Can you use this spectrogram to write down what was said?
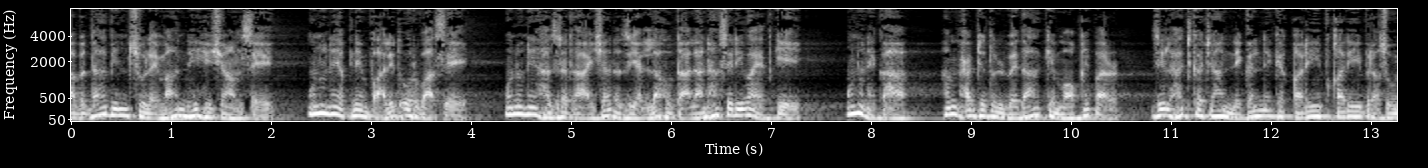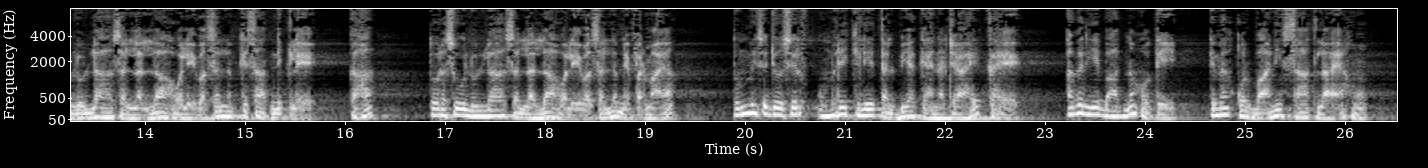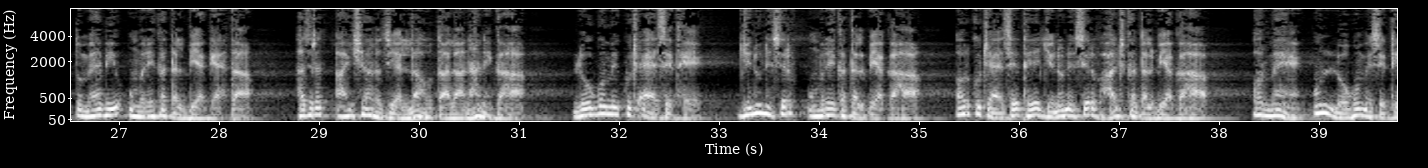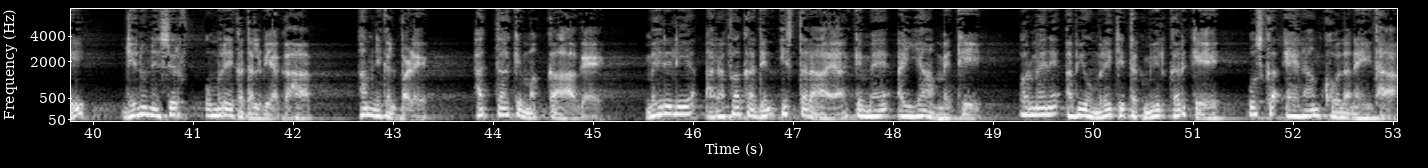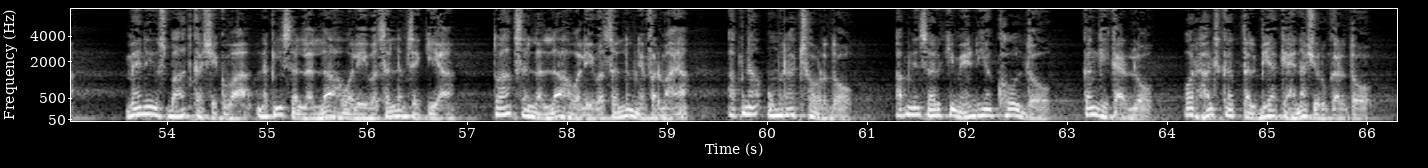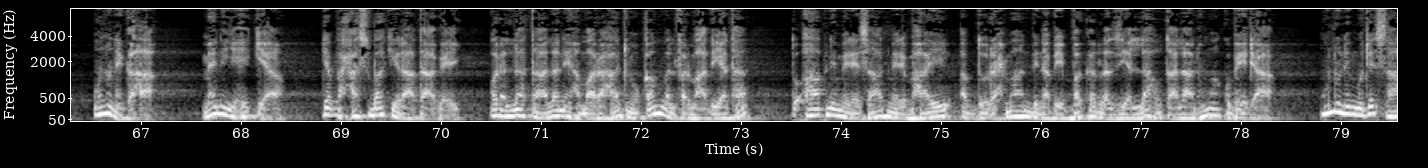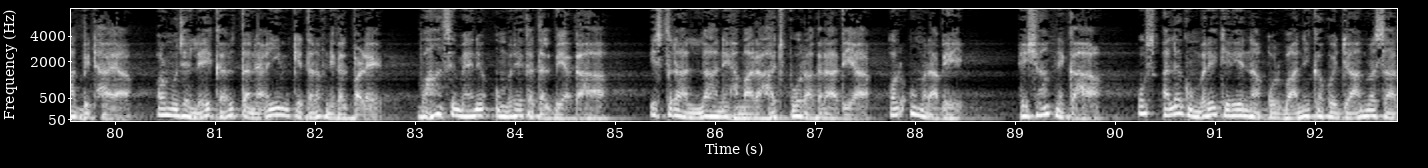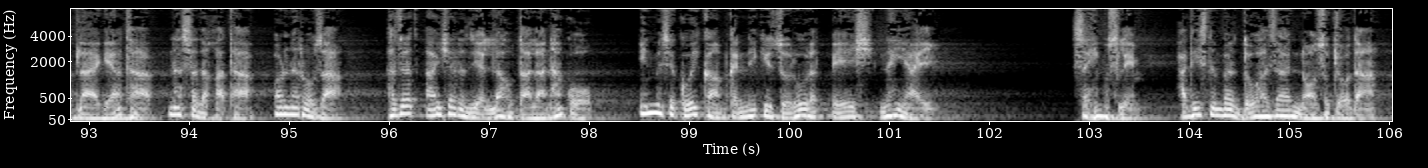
ابدا بن سلیمان نے ہشام سے، انہوں نے اپنے والد عروہ سے، انہوں نے حضرت عائشہ رضی اللہ تعالیٰ عنہ سے روایت کی۔ انہوں نے کہا، ہم حجت الوداع کے موقع پر ذی الحج کا چاند نکلنے کے قریب قریب رسول اللہ صلی اللہ علیہ وسلم کے ساتھ نکلے۔ کہا، تو رسول اللہ صلی اللہ علیہ وسلم نے فرمایا، تم میں سے جو صرف عمرے کے لیے تلبیہ کہنا چاہے، کہے۔ اگر یہ بات نہ ہوتی کہ میں قربانی ساتھ لایا ہوں، تو میں بھی عمرے کا تلبیہ کہتا۔ حضرت عائشہ رضی اللہ تعالیٰ عنہ نے کہا، لوگوں میں کچھ ایسے تھے جنہوں نے صرف عمرے کا تلبیہ کہا، اور کچھ ایسے تھے جنہوں نے صرف حج کا تلبیہ کہا، اور میں ان لوگوں میں سے تھی جنہوں نے صرف عمرے کا تلبیہ کہا۔ ہم نکل پڑے، حتیٰ کہ مکہ آ گئے۔ میرے لیے عرفہ کا دن اس طرح آیا کہ میں ایام میں تھی، اور میں نے ابھی عمرے کی تکمیل کر کے اس کا احرام کھولا نہیں تھا۔ میں نے اس بات کا شکوہ نبی صلی اللہ علیہ وسلم سے کیا تو آپ صلی اللہ علیہ وسلم نے فرمایا، اپنا عمرہ چھوڑ دو، اپنے سر کی مینڈیاں کھول دو، کنگھی کر لو، اور حج کا تلبیہ کہنا شروع کر دو۔ انہوں نے کہا، میں نے یہی کیا، جب حسبہ کی رات آ گئی اور اللہ تعالیٰ نے ہمارا حج مکمل فرما دیا تھا، تو آپ نے میرے ساتھ میرے بھائی عبد الرحمن بن ابی بکر رضی اللہ تعالیٰ عنہ کو بھیجا۔ انہوں نے مجھے ساتھ بٹھایا اور مجھے لے کر تنعیم کی طرف نکل پڑے۔ وہاں سے میں نے عمرے کا تلبیہ کہا۔ اس طرح اللہ نے ہمارا حج پورا کرا دیا اور عمرہ بھی۔ ہشام نے کہا، اس الگ عمرے کے لیے نہ قربانی کا کوئی جانور ساتھ لایا گیا تھا، نہ صدقہ تھا اور نہ روزہ۔ حضرت عائشہ رضی اللہ تعالیٰ عنہ کو ان میں سے کوئی کام کرنے کی ضرورت پیش نہیں آئی۔ صحیح مسلم، حدیث نمبر دو ہزار نو سو چودہ۔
